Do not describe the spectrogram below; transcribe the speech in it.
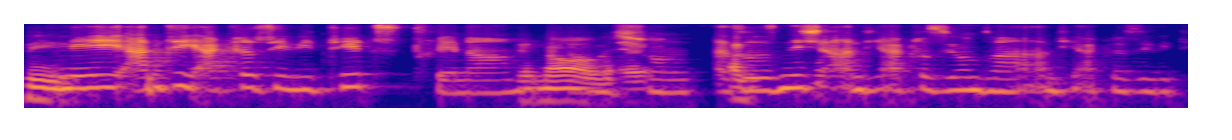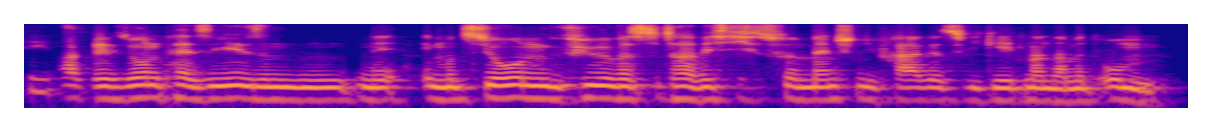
Nee, nee Anti-Aggressivitätstrainer. Genau. Ich schon. Also es ist nicht Anti-Aggression, sondern Anti-Aggressivität. Aggression per se sind eine Emotion, ein Gefühl, was total wichtig ist für Menschen. Die Frage ist, wie geht man damit um?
